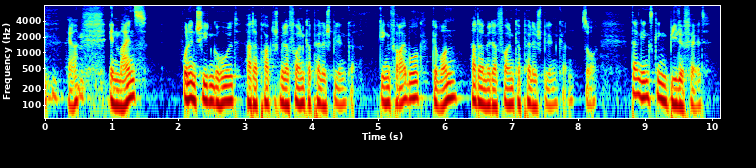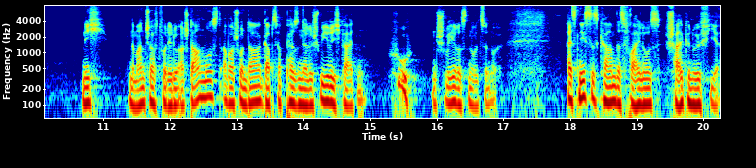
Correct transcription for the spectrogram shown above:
ja. In Mainz unentschieden geholt, hat er praktisch mit der vollen Kapelle spielen können. Gegen Freiburg gewonnen, hat er mit der vollen Kapelle spielen können. So. Dann ging es gegen Bielefeld. Nicht eine Mannschaft, vor der du erstarren musst, aber schon da gab es ja personelle Schwierigkeiten. Puh, ein schweres 0 zu 0. Als nächstes kam das Freilos Schalke 04.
